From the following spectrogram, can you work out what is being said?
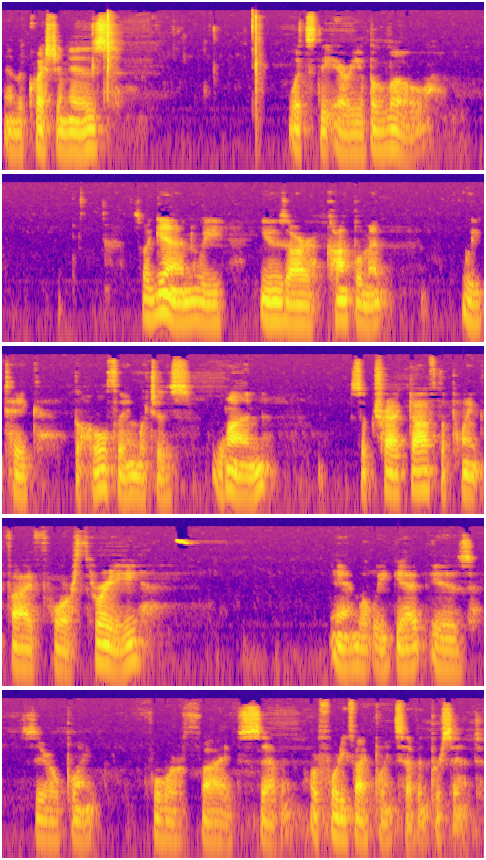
And the question is, what's the area below? So again, we use our complement we take the whole thing, which is 1, subtract off the 0.543, and what we get is 0.457, or 45.7%.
